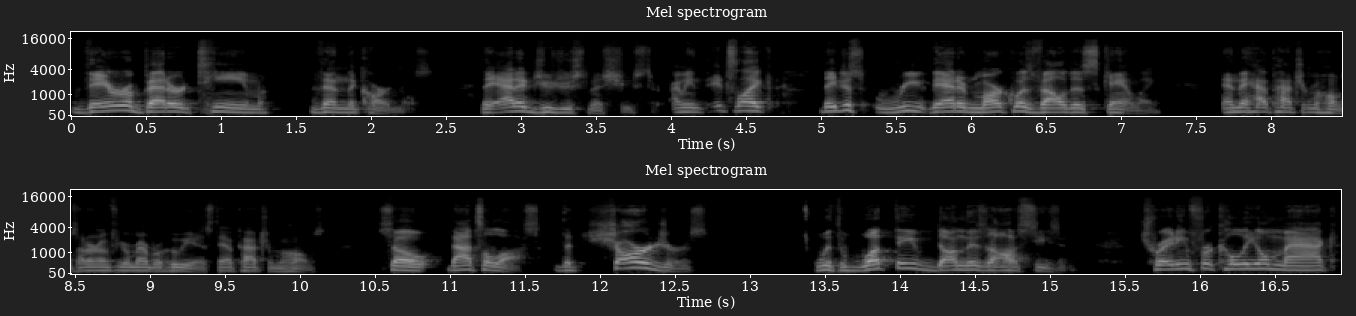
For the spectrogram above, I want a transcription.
they're a better team than the Cardinals. They added Juju Smith Schuster. I mean, it's like they just re they added Marquez Valdes Scantling, and they have Patrick Mahomes. I don't know if you remember who he is. They have Patrick Mahomes. So that's a loss. The Chargers, with what they've done this offseason, trading for Khalil Mack,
